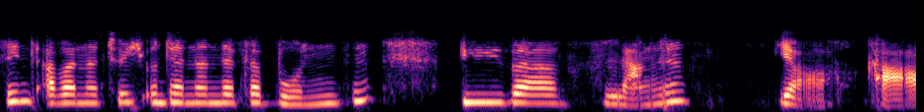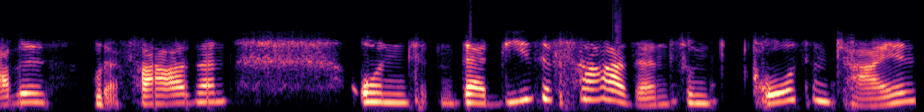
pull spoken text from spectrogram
sind aber natürlich untereinander verbunden über lange ja, Kabel oder Fasern. Und da diese Fasern zum großen Teil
